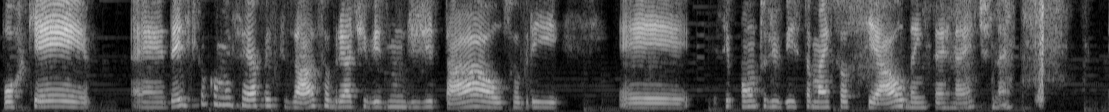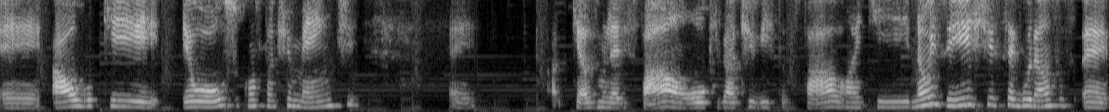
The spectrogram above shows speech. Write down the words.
porque é, desde que eu comecei a pesquisar sobre ativismo digital, sobre é, esse ponto de vista mais social da internet, né? É algo que eu ouço constantemente, é, que as mulheres falam ou que ativistas falam, é que não existe segurança, é,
